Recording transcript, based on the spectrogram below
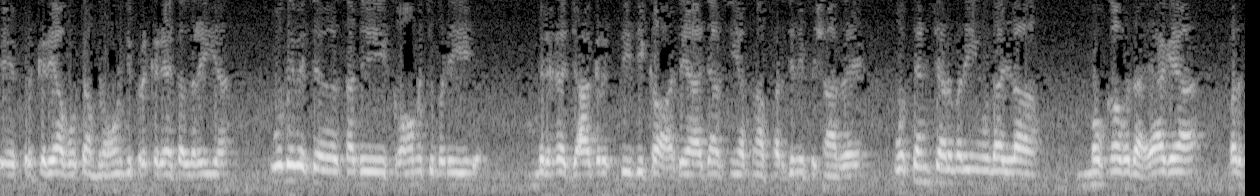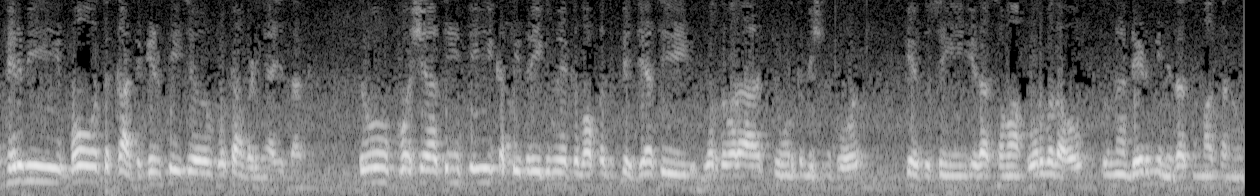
ਇਹ ਪ੍ਰਕਿਰਿਆ, ਵੋਟਾਂ ਬਣਾਉਣ ਦੀ ਪ੍ਰਕਿਰਿਆ ਚੱਲ ਰਹੀ ਆ, ਉਹਦੇ ਵਿੱਚ ਸਾਡੀ ਕੌਮ 'ਚ ਬੜੀ ਮੇਰੇ ਖਿਆਲ ਜਾਗਰਤੀ ਦੀ ਘਾਟ ਆ, ਜਾਂ ਅਸੀਂ ਆਪਣਾ ਫਰਜ਼ ਨਹੀਂ ਪਛਾਣ ਰਹੇ। ਉਹ ਤਿੰਨ, ਚਾਰ ਵਾਰੀ ਉਹਦਾ ਜਿਹੜਾ ਮੌਕਾ ਵਧਾਇਆ ਗਿਆ, ਪਰ ਫਿਰ ਵੀ ਬਹੁਤ ਘੱਟ ਗਿਣਤੀ 'ਚ ਵੋਟਾਂ ਬਣੀਆਂ ਅਜੇ ਤੱਕ। ਤੋਂ ਕੁਛ ਅਸੀਂ 30 31 ਤਰੀਕ ਨੂੰ ਇੱਕ ਵਫਦ ਭੇਜਿਆ ਸੀ ਗੁਰਦੁਆਰਾ ਚੋਣ ਕਮਿਸ਼ਨ ਕੋਲ ਕਿ ਤੁਸੀਂ ਇਹਦਾ ਸਮਾਂ ਹੋਰ ਵਧਾਓ। ਤੇ ਉਹਨਾਂ ਡੇਢ ਮਹੀਨੇ ਦਾ ਸਮਾਂ ਸਾਨੂੰ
